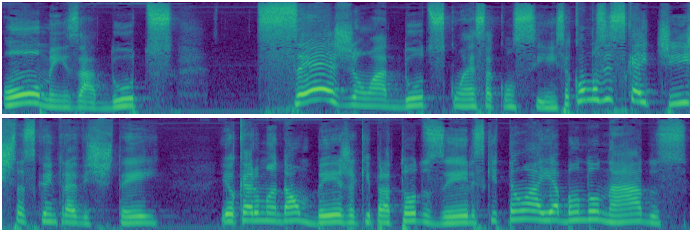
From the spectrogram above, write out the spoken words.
homens adultos, Sejam adultos com essa consciência, como os skatistas que eu entrevistei. Eu quero mandar um beijo aqui para todos eles que estão aí abandonados,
